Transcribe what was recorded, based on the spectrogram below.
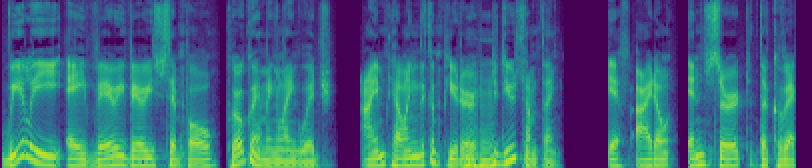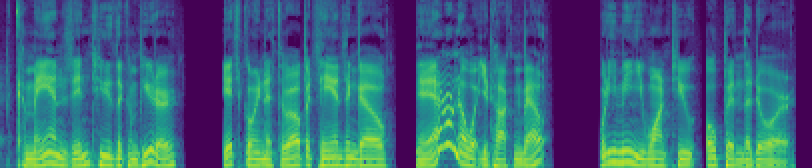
really a very, very simple programming language. I'm telling the computer Mhm. to do something. If I don't insert the correct commands into the computer, it's going to throw up its hands and go, yeah, I don't know what you're talking about. What do you mean you want to open the door?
